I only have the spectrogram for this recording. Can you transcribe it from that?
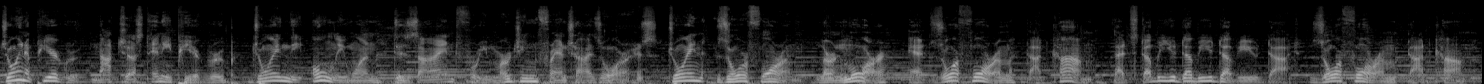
Join a peer group, not just any peer group. Join the only one designed for emerging franchisors. Join Zor Forum. Learn more at zorforum.com. That's www.zorforum.com.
